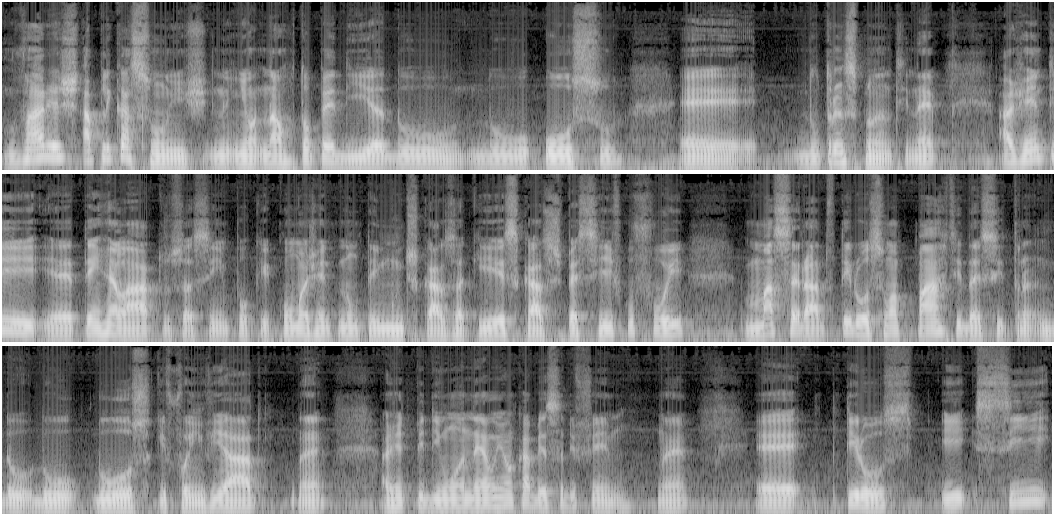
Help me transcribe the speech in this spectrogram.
várias aplicações na ortopedia do, do osso, é, do transplante, né? A gente é, tem relatos, assim, porque como a gente não tem muitos casos aqui, esse caso específico foi macerado, tirou-se uma parte desse, do, do, do, osso que foi enviado, né? A gente pediu um anel e uma cabeça de fêmur, né? É, tirou-se e se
